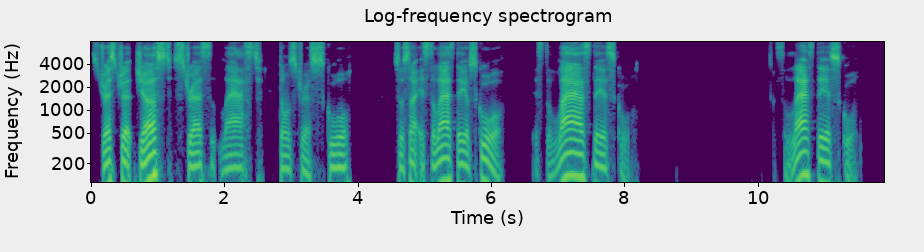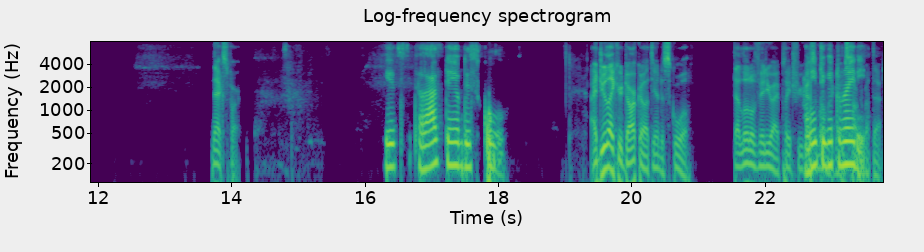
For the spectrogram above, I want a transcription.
Stress, stress, just stress last. Don't stress school. So it's not, it's the last day of school. It's the last day of school. It's the last day of school. Next part. It's the last day of the school. I do like your dark out at the end of school. That little video I played for you. I need to get ready. About that.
